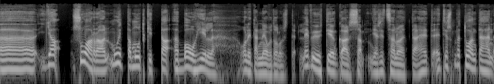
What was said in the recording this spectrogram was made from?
Öö, ja suoraan muitta mutkitta Bo Hill oli tämän neuvotelu sitten levyyhtiön kanssa ja sitten sanoi, että et, et jos mä tuon tähän,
